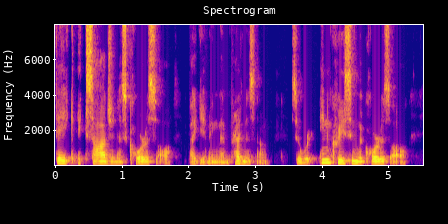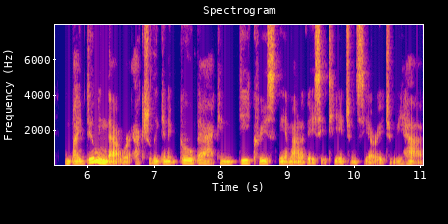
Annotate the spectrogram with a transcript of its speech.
fake exogenous cortisol by giving them prednisone. So we're increasing the cortisol. And by doing that, we're actually going to go back and decrease the amount of ACTH and CRH we have.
